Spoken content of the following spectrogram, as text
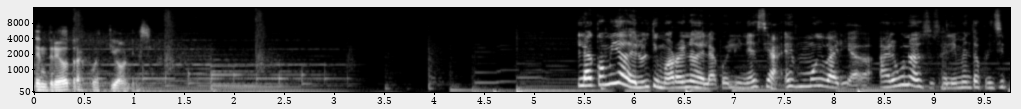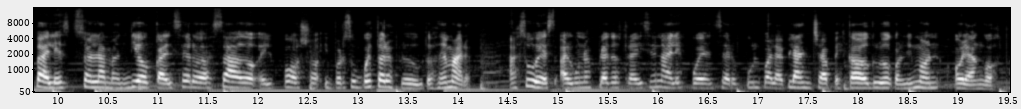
entre otras cuestiones. La comida del último reino de la Polinesia es muy variada. Algunos de sus alimentos principales son la mandioca, el cerdo asado, el pollo y por supuesto los productos de mar. A su vez, algunos platos tradicionales pueden ser pulpo a la plancha, pescado crudo con limón o langosta.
